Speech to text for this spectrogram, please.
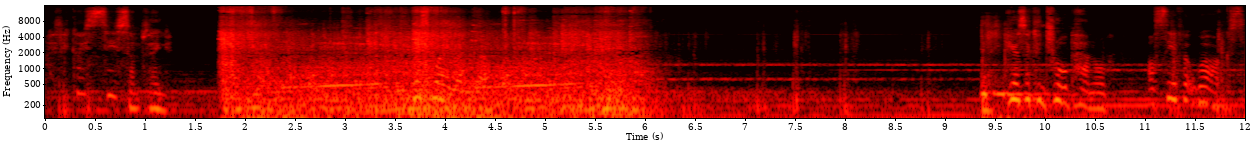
I think I see something. This way. Here's a control panel. I'll see if it works.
